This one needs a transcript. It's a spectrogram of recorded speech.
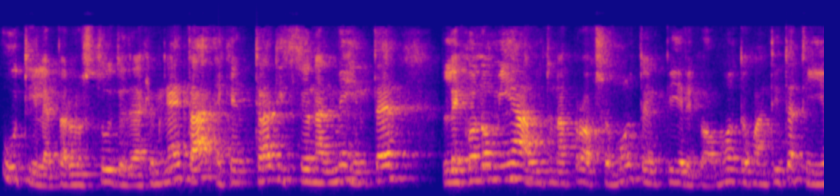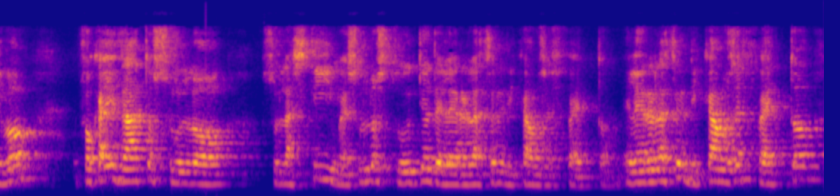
utile per lo studio della criminalità è che tradizionalmente l'economia ha avuto un approccio molto empirico, molto quantitativo, focalizzato sullo, sulla stima e sullo studio delle relazioni di causa-effetto. E le relazioni di causa-effetto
